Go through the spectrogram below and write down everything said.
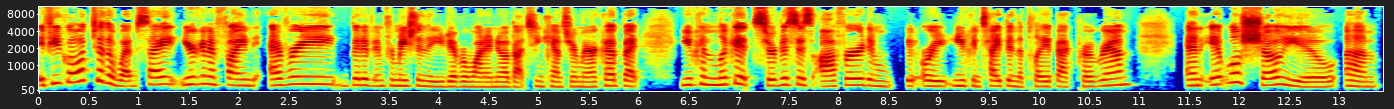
If you go up to the website, you're going to find every bit of information that you'd ever want to know about Teen Cancer America, but you can look at services offered and, or you can type in the playback program and it will show you, um,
